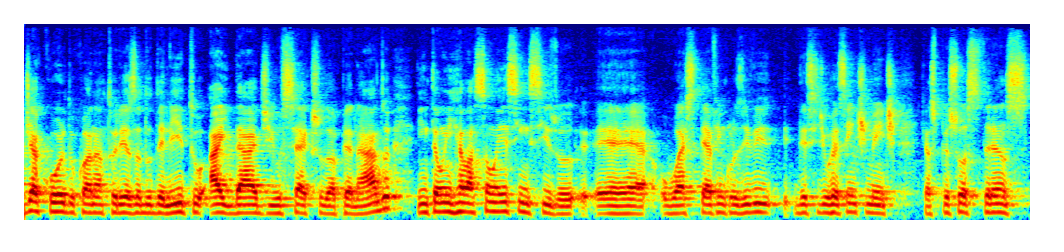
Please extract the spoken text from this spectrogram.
de acordo com a natureza do delito, a idade e o sexo do apenado. Então, em relação a esse inciso, é, o STF, inclusive, decidiu recentemente que as pessoas trans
